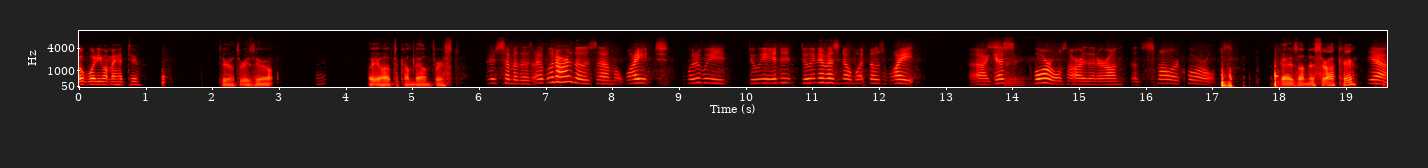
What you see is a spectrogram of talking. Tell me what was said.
uh, what do you want my head to? zero three zero. Alright. But you'll have to come down first. There's some of those. Uh, what are those um, white? What do we do? We in it? Do any of us know what those white? Uh, I guess See. corals are that are on the smaller corals. The guys on this rock here? Yeah.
